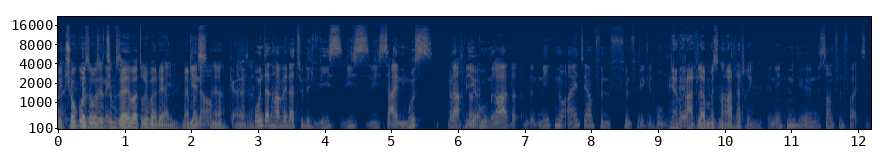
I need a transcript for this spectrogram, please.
mit Schokosoße mit- zum selber drüber lernen. Genau. ja, Geil. also. Und dann haben wir natürlich, wie es sein muss, Noch nach Bier. einer guten Rad, nicht nur eins, wir haben fünf, fünf Bier getrunken. ja, ein Radler müssen Radler trinken. Äh, Nicht, nicht, äh, das waren fünf Weizen.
